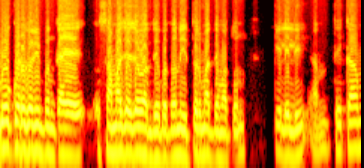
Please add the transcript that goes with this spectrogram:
लोकवर्गणी पण काय समाजाच्या माध्यमातून इतर माध्यमातून केलेली. आणि ते काम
